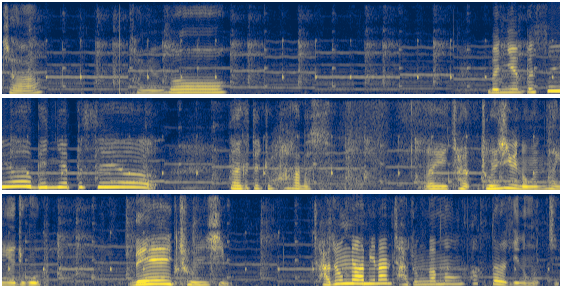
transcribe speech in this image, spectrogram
자 가면서 많이 아팠어요? 많이 아팠어요? 나 그때 좀 화가 났어. 아니 자, 존심이 너무 상해가지고. 내 존심. 자존감이란 자존감은 확 떨어지는 거 있지.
